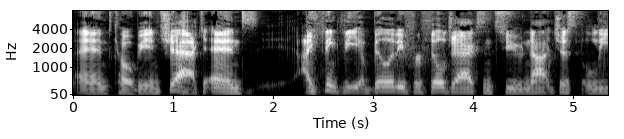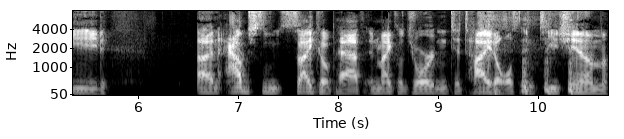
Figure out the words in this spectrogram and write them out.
and Kobe and Shaq. And I think the ability for Phil Jackson to not just lead an absolute psychopath and Michael Jordan to titles and teach him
